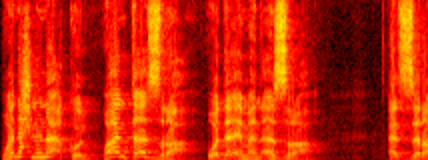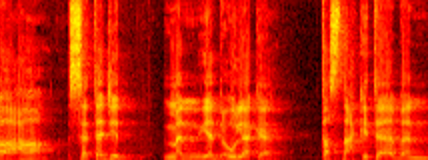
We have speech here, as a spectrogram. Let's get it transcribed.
ونحن نأكل وأنت أزرع ودائما أزرع. الزراعة ستجد من يدعو لك. تصنع كتابا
